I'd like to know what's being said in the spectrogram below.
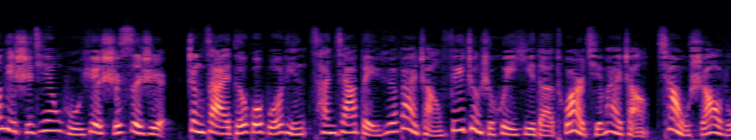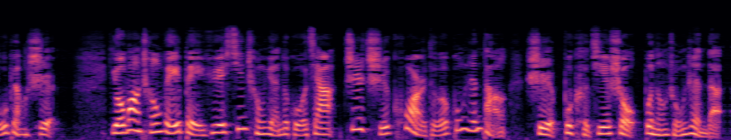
当地时间五月十四日，正在德国柏林参加北约外长非正式会议的土耳其外长恰武什奥卢表示，有望成为北约新成员的国家支持库尔德工人党是不可接受、不能容忍的。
